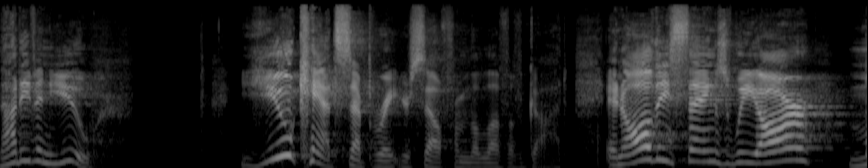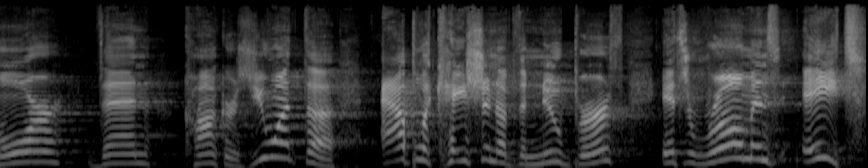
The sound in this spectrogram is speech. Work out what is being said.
Not even you. You can't separate yourself from the love of God. In all these things, we are more than conquerors. You want the application of the new birth? It's Romans 8.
